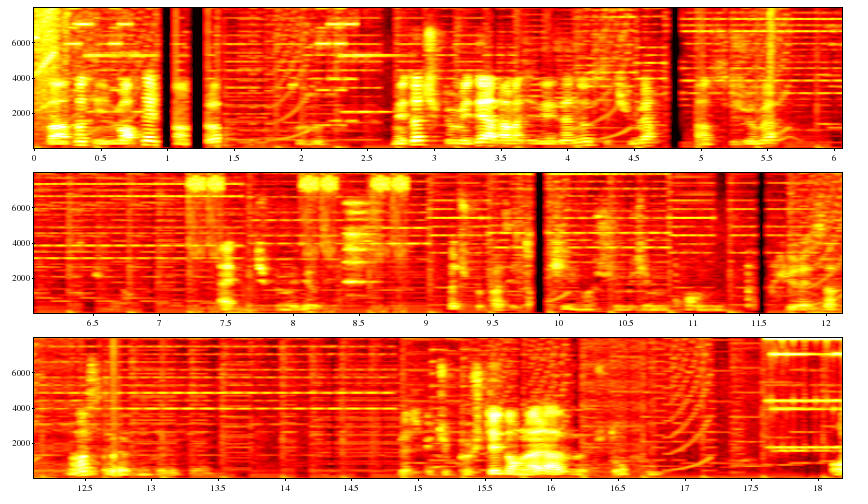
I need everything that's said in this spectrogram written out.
Enfin, toi, t'es immortel. Hein. Mais toi, tu peux m'aider à ramasser des anneaux si tu meurs. Enfin, si je meurs. Ouais, tu peux m'aider aussi. Toi, tu peux passer tranquille. Moi, je suis obligé de me prendre pour cuire ça. Moi, ça va vite avec elle. Parce que tu peux jeter dans la lave, tu t'en fous. Oh,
